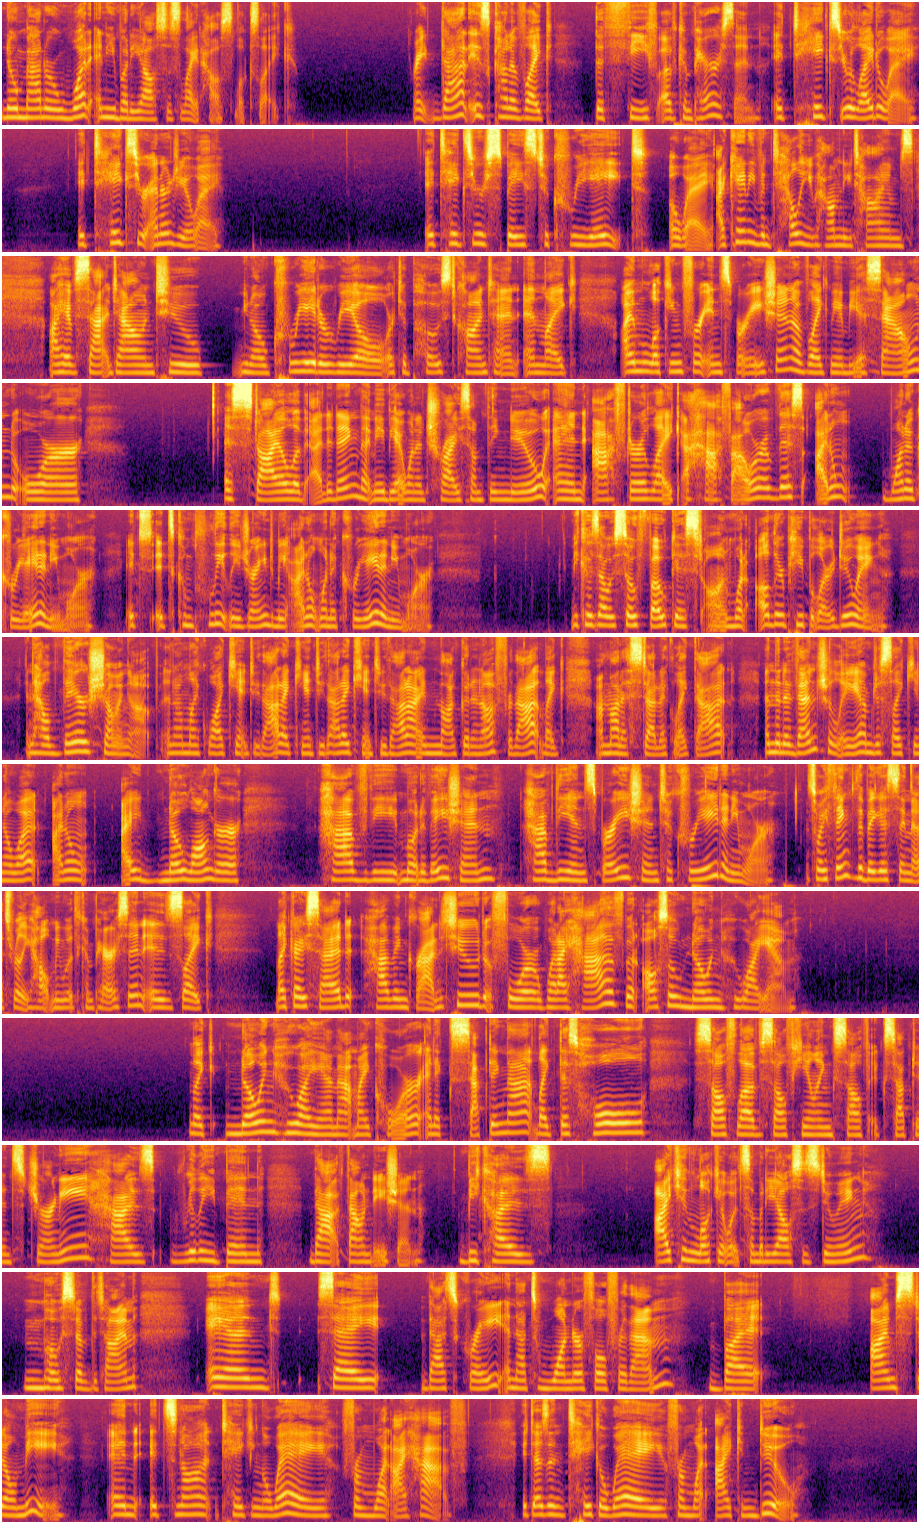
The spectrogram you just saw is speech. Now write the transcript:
no matter what anybody else's lighthouse looks like. Right? That is kind of like the thief of comparison. It takes your light away, it takes your energy away, it takes your space to create away. I can't even tell you how many times I have sat down to, you know, create a reel or to post content and like I'm looking for inspiration of like maybe a sound or a style of editing that maybe I want to try something new. And after like a half hour of this, I don't want to create anymore. It's it's completely drained me. I don't want to create anymore. Because I was so focused on what other people are doing and how they're showing up. And I'm like, well, I can't do that. I can't do that. I can't do that. I'm not good enough for that. Like, I'm not aesthetic like that. And then eventually I'm just like, you know what? I don't, I no longer have the motivation, have the inspiration to create anymore. So I think the biggest thing that's really helped me with comparison is like, like I said, having gratitude for what I have, but also knowing who I am. Like knowing who I am at my core and accepting that, like this whole self love, self healing, self acceptance journey has really been that foundation because I can look at what somebody else is doing most of the time and say, that's great and that's wonderful for them, but I'm still me. And it's not taking away from what I have. It doesn't take away from what I can do.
